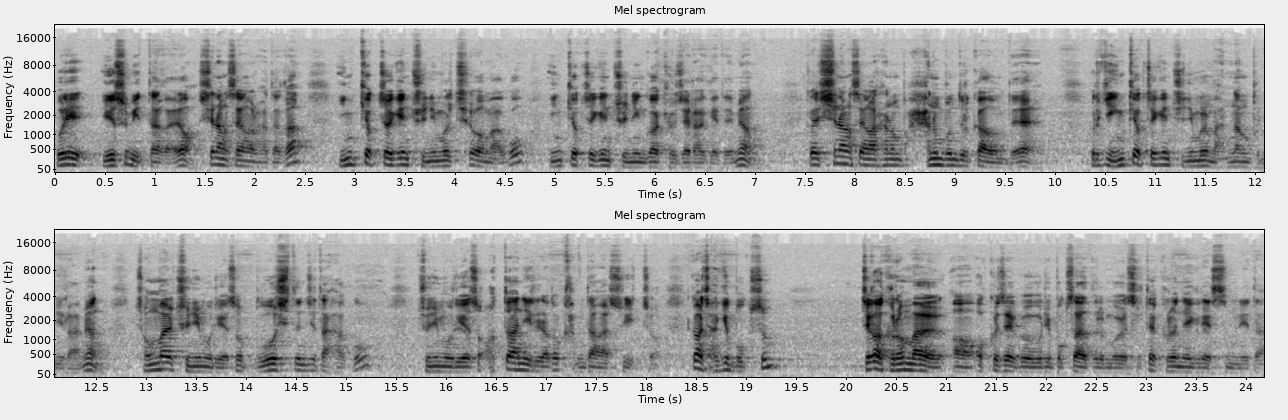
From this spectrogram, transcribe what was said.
우리 예수 믿다가요, 신앙생활 하다가 인격적인 주님을 체험하고 인격적인 주님과 교제를 하게 되면 그러니까 신앙생활 하는 많은 분들 가운데 그렇게 인격적인 주님을 만난 분이라면 정말 주님을 위해서 무엇이든지 다 하고 주님을 위해서 어떠한 일이라도 감당할 수 있죠. 그러니까 자기 목숨 제가 그런 말 어, 엊그제 그 우리 목사들 모였을 때 그런 얘기를 했습니다.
